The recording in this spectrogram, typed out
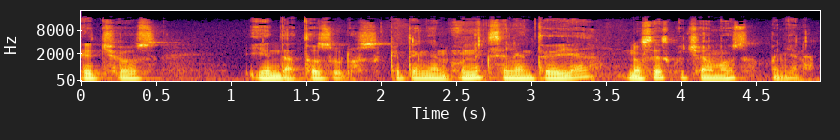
hechos y en datos duros. Que tengan un excelente día. Nos escuchamos mañana.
